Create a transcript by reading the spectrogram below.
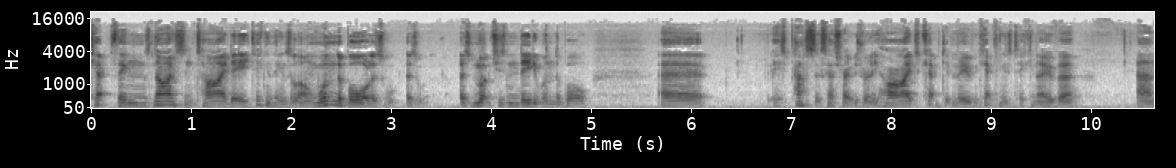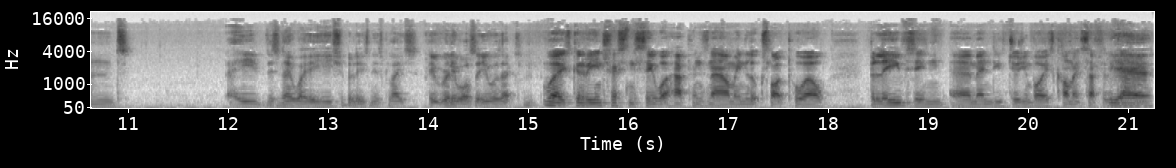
kept things nice and tidy, taking things along, won the ball as as as much as Ndidi won the ball. Uh, his pass success rate was really high, kept it moving, kept things ticking over, and he there's no way he should be losing his place. It really was. That he was excellent. Well, it's going to be interesting to see what happens now. I mean, it looks like Puel believes in uh, Mendy, judging by his comments after the Yeah, game.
